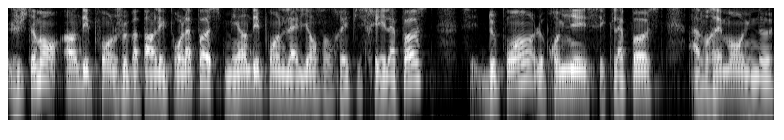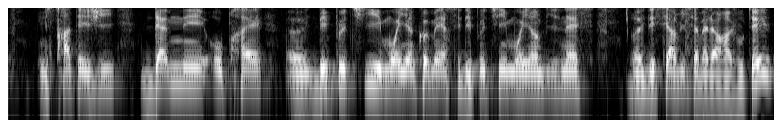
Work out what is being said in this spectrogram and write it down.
justement, un des points, je ne veux pas parler pour la Poste, mais un des points de l'alliance entre l'épicerie et la Poste, c'est deux points. Le premier, c'est que la Poste a vraiment une, une stratégie d'amener auprès euh, des petits et moyens commerces et des petits et moyens business euh, des services à valeur ajoutée.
